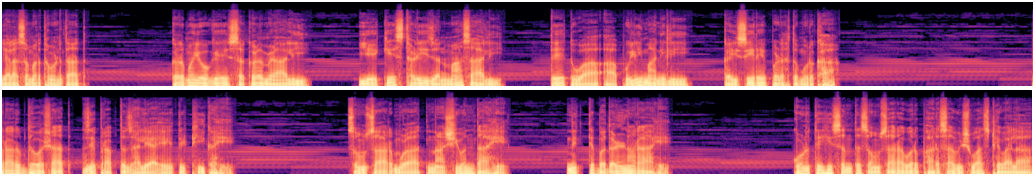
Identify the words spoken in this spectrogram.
याला समर्थ म्हणतात कर्मयोगे सकळ मिळाली. येके स्थळी जन्मास आली. ते तुवा आपुली मानिली. कैसिरे पडत मूर्खा. प्रारब्धवशात जे प्राप्त झाले आहे ते ठीक आहे. संसार मुळात नाशिवंत आहे. नित्य बदलणारा आहे. कोणतेही संत संसारावर फारसा विश्वास ठेवायला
